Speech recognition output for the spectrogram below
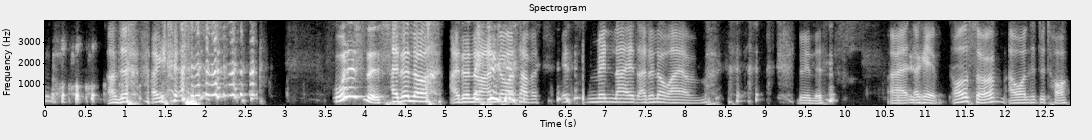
I'm just. Okay. What is this? I don't know. I don't know. I don't know what's happening. It's midnight. I don't know why I'm doing this. All right. Okay. Also, I wanted to talk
